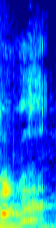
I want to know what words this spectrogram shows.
Gentlemen!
